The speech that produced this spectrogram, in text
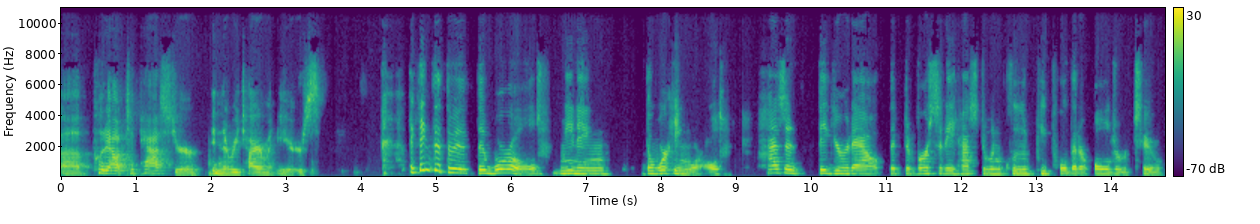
uh, put out to pasture in the retirement years? I think that the the world meaning the working world hasn't figured out that diversity has to include people that are older too.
